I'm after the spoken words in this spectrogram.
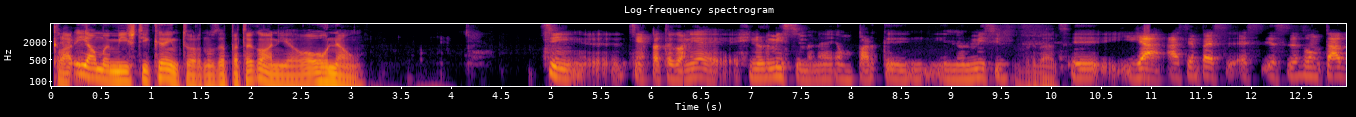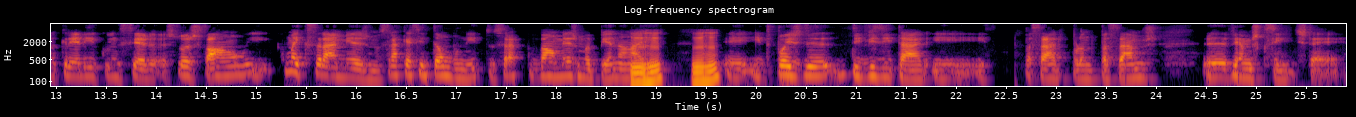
Claro, e há uma mística em torno da Patagónia, ou não? Sim, eh, sim, a Patagónia é enormíssima, né? é um parque enormíssimo. Verdade. Eh, e há, há sempre essa, vontade de querer ir conhecer. As pessoas falam e como é que será mesmo? Será que é assim tão bonito? Será que vale mesmo a pena lá uhum, uhum. E, e, depois de, de visitar e, e, passar por onde passamos, uh, vemos que sim, isto é,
